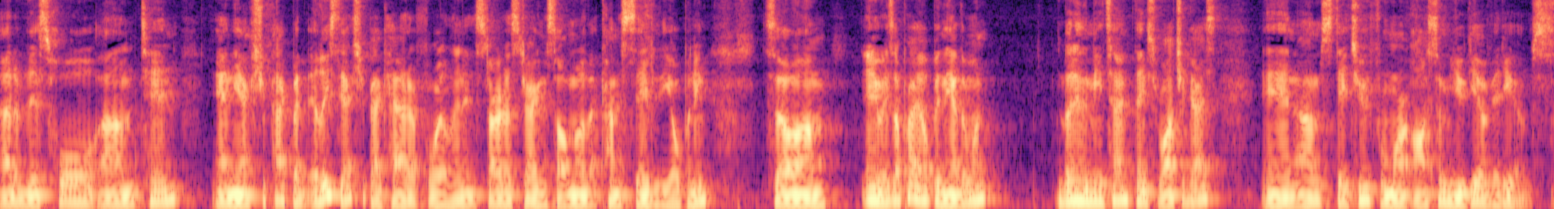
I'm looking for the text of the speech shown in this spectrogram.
out of this whole um, tin and the extra pack, but at least the extra pack had a foil in it, Stardust Dragon Assault Mode, that kind of saved the opening. So um, anyways, I'll probably open the other one. But in the meantime, thanks for watching guys, and um, stay tuned for more awesome Yu-Gi-Oh videos.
